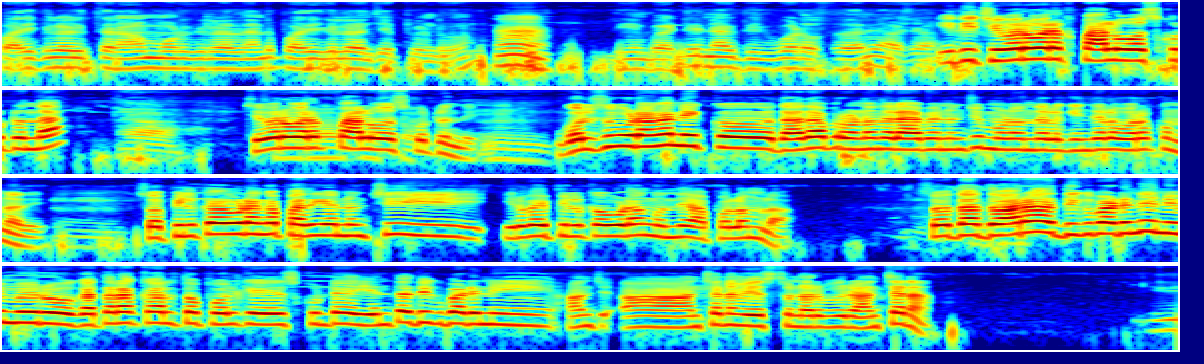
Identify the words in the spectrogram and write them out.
పది కిలోలు ఇస్తాను మూడు కిలోలు అంటే పది కిలోలు అని చెప్పిండు. దీన్ని బట్టి నాకు దిగుబడి వస్తుందని ఆశ. ఇది చివరి వరకు పాలు పోసుకుంటుందా. చివరి వరకు పాలు పోసుకుంటుంది. గొలుసు కూడా నీకు దాదాపు రెండు వందల యాభై నుంచి మూడు వందల గింజల వరకు ఉన్నది. సో పిల్క కూడా పదిహేను నుంచి ఇరవై పిల్క కూడా ఉంది ఆ పొలంలో. సో దాని ద్వారా దిగుబడిని మీరు గత రకాలతో పోలిక వేసుకుంటే ఎంత దిగుబడిని అంచనా వేస్తున్నారు మీరు అంచనా? ఇది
